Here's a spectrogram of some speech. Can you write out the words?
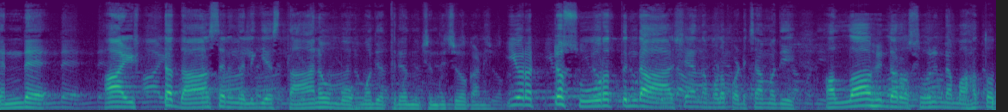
തന്റെ ആ ഇഷ്ടദാസന് നൽകിയ സ്ഥാനവും ബഹുമതി എത്രയെന്ന് ചിന്തിച്ചു നോക്കാണ്. ഈ ഒരൊറ്റ സൂറത്തിന്റെ ആശയം നമ്മൾ പഠിച്ചാൽ മതി. അള്ളാഹുവിന്റെ റസൂലിന്റെ മഹത്വം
